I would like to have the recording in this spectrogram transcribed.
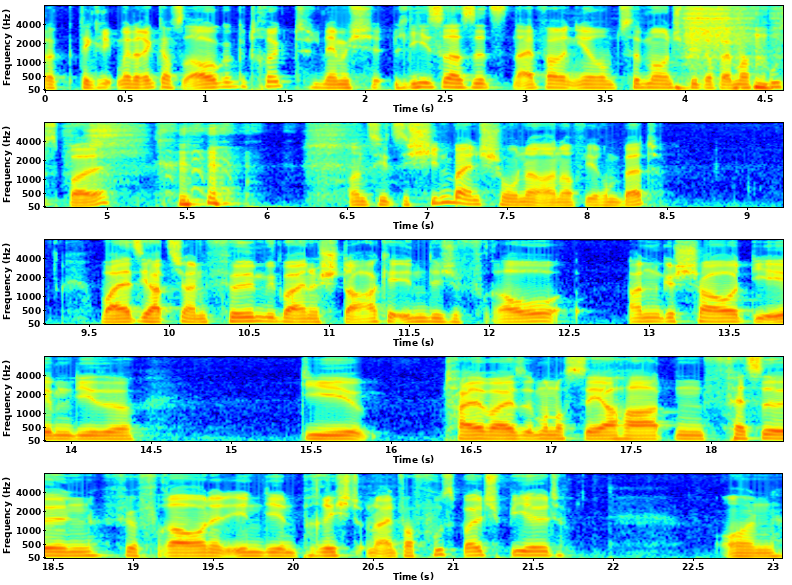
den kriegt man direkt aufs Auge gedrückt. Nämlich Lisa sitzt einfach in ihrem Zimmer und spielt auf einmal Fußball. Und zieht sich Schienbeinschoner an auf ihrem Bett. Weil sie hat sich einen Film über eine starke indische Frau angeschaut, die eben diese, die teilweise immer noch sehr harten Fesseln für Frauen in Indien bricht und einfach Fußball spielt. Und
